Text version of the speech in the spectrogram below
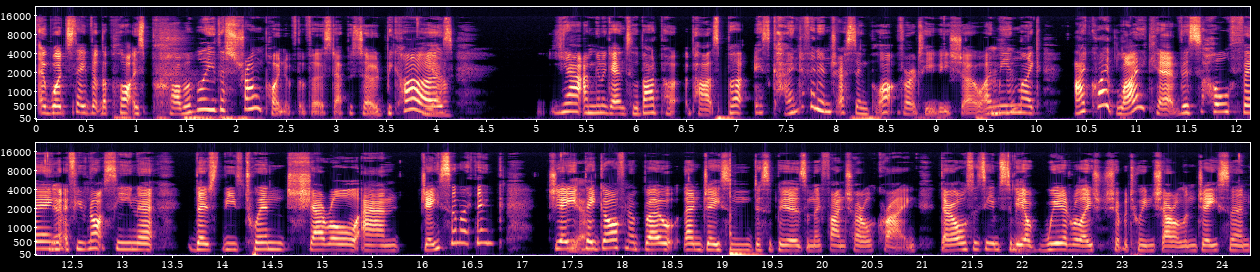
I would say that the plot is probably the strong point of the first episode because. Yeah, I'm gonna get into the bad par- parts, but it's kind of an interesting plot for a TV show. I mean, Mhm. like, I quite like it. This whole thing, Yeah. if you've not seen it, there's these twins, Cheryl and Jason, I think. Jay, Yeah. they go off in a boat, then Jason disappears, and they find Cheryl crying. There also seems to be Yeah. a weird relationship between Cheryl and Jason.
